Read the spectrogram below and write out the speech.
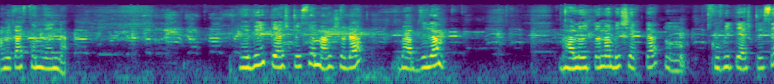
আমি কাটতাম জানি না। হেভি টেস্ট হয়েছে মাংসটা। ভাবছিলাম ভালো হইতো না বেশি একটা তো খুবই টেস্ট হয়েছে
